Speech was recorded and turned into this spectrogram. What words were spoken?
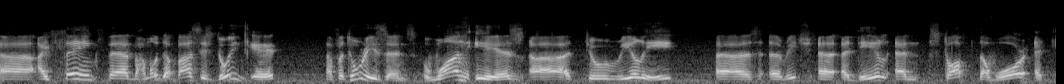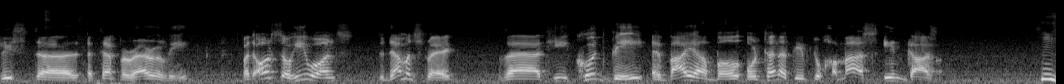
Uh, I think that Mahmoud Abbas is doing it uh, for two reasons. One is uh, to really uh, uh, reach a, a, deal and stop the war, at least uh, temporarily. But also, he wants to demonstrate that he could be a viable alternative to Hamas in Gaza. Hmm.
